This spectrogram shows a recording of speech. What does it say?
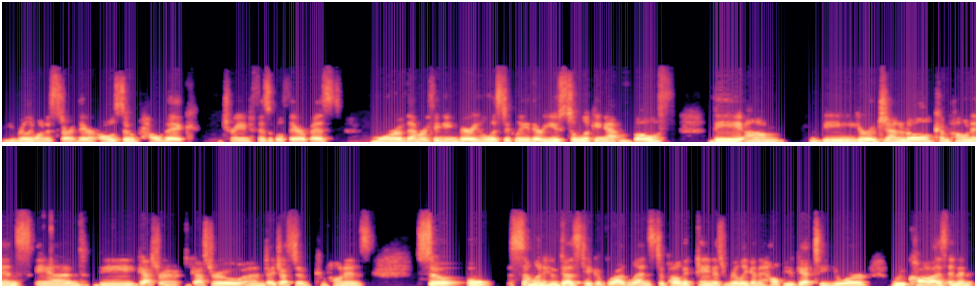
you really want to start there. Also, pelvic trained physical therapists, more of them are thinking very holistically. They're used to looking at both the um, the urogenital components and the gastro, gastro and digestive components. So, someone who does take a broad lens to pelvic pain is really going to help you get to your root cause. And then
